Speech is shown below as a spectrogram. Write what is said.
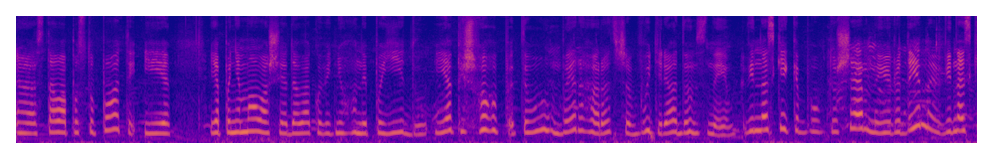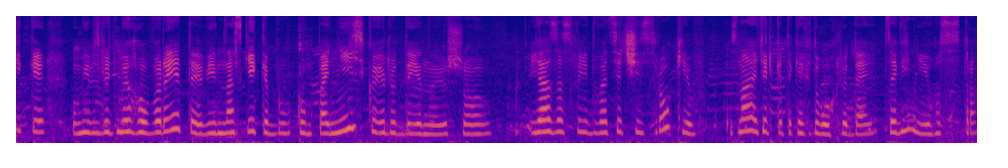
е, стала поступати, і я розуміла, що я далеко від нього не поїду. І я пішла в ПТУ в Миргород, щоб бути рядом з ним. Він наскільки був душевною людиною, він наскільки вмів з людьми говорити, він наскільки був компанійською людиною, що я за свої 26 років знаю тільки таких двох людей: це він і його сестра.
